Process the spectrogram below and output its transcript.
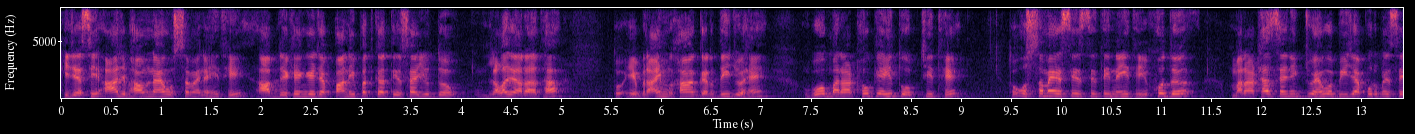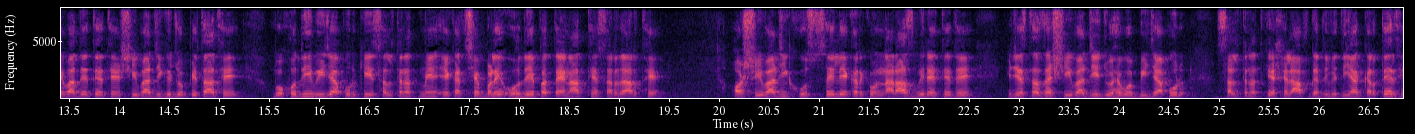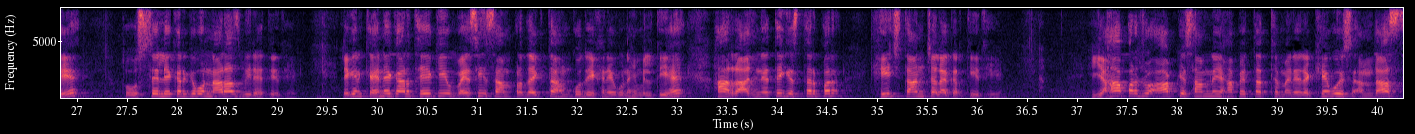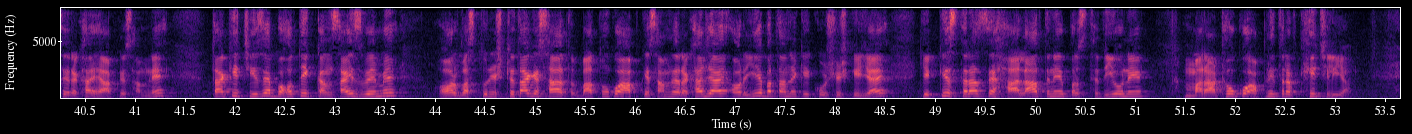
की जैसी आज भावना है उस समय नहीं थी। आप देखेंगे जब पानीपत का तीसरा युद्ध लड़ा जा रहा था तो इब्राहिम खां गर्दी जो हैं, वो मराठों के ही तोपची थे तो उस समय ऐसी स्थिति नहीं थी। खुद मराठा सैनिक जो है वो बीजापुर में सेवा देते थे। शिवाजी के जो पिता थे, वो खुद ही बीजापुर की सल्तनत में एक अच्छे बड़े अहदे पर तैनात थे, सरदार थे। और शिवाजी को उससे लेकर के वो नाराज़ भी रहते थे कि जिस तरह से शिवाजी जो है वो बीजापुर सल्तनत के ख़िलाफ़ गतिविधियाँ करते थे तो उससे लेकर के वो नाराज़ भी रहते थे। लेकिन कहने का अर्थ है कि वैसी सांप्रदायिकता हमको देखने को नहीं मिलती है। हाँ राजनीतिक स्तर पर खींचतान चला करती थी। यहाँ पर जो आपके सामने यहाँ पे तथ्य मैंने रखे हैं, वो इस अंदाज से रखा है आपके सामने ताकि चीज़ें बहुत ही कंसाइज वे में और वस्तुनिष्ठता के साथ बातों को आपके सामने रखा जाए और ये बताने की कोशिश की जाए कि किस तरह से हालात ने, परिस्थितियों ने मराठों को अपनी तरफ़ खींच लिया।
